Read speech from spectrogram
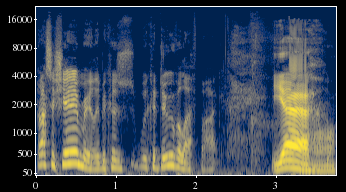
that's a shame, really, because we could do with a left back. Yeah. Oh.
